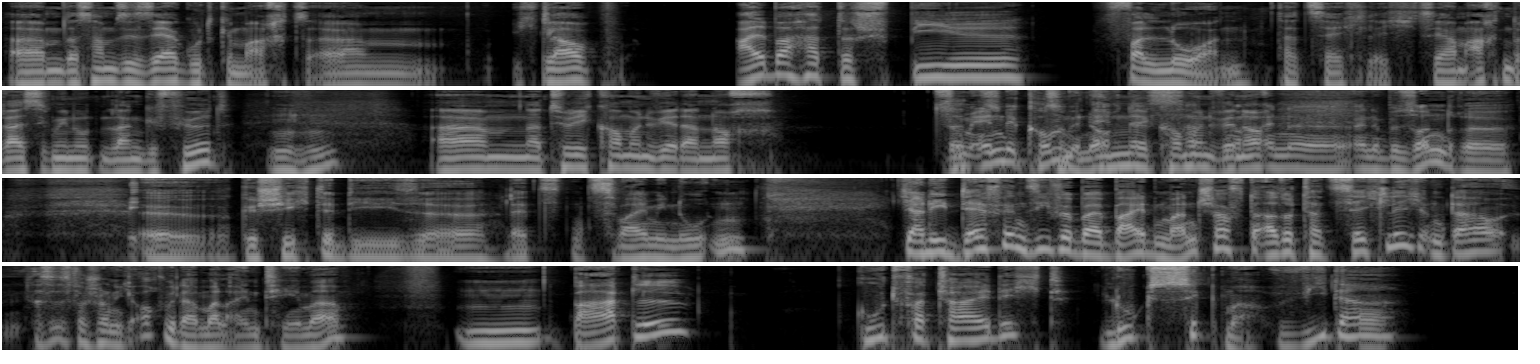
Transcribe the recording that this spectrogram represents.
Ähm, das haben sie sehr gut gemacht. Ähm, ich glaube, Alba hat das Spiel verloren, tatsächlich. Sie haben 38 Minuten lang geführt. Mhm. Ähm, natürlich kommen wir dann noch. Zum Ende kommen zum wir noch. Ende das kommen wir noch. Eine, eine besondere äh, Geschichte, diese letzten zwei Minuten. Ja, die Defensive bei beiden Mannschaften, also tatsächlich, und da, das ist wahrscheinlich auch wieder mal ein Thema, hm, Bartel gut verteidigt, Luke Sigma wieder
